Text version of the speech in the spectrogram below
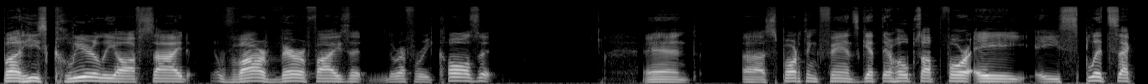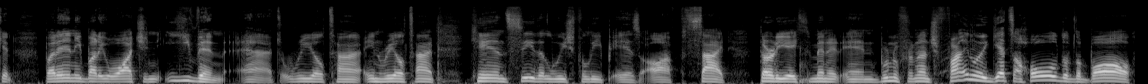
but he's clearly offside. VAR verifies it, the referee calls it, and uh, Sporting fans get their hopes up for a a split second, but anybody watching even at real time in real time can see that Luiz Phellype is offside. 38th minute, and Bruno Fernandes finally gets a hold of the ball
